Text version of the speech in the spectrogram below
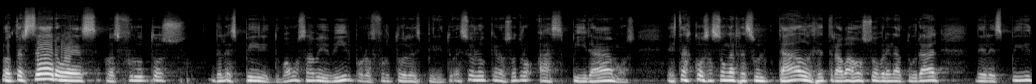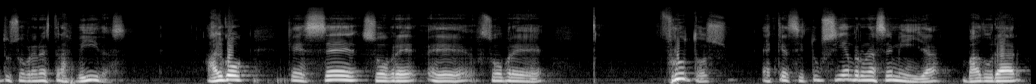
Lo tercero es los frutos del Espíritu. Vamos a vivir por los frutos del Espíritu. Eso es lo que nosotros aspiramos. Estas cosas son el resultado de ese trabajo sobrenatural del Espíritu sobre nuestras vidas. Algo que sé sobre, eh, sobre frutos es que si tú siembras una semilla, va a durar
